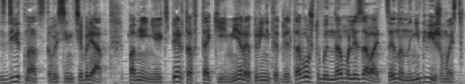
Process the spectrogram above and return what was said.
с 19 сентября. По мнению экспертов, такие меры приняты для того, чтобы нормализовать цены на недвижимость.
